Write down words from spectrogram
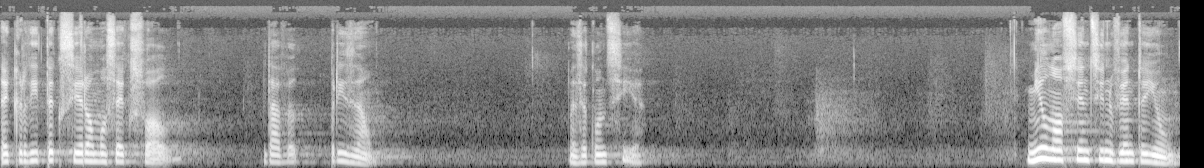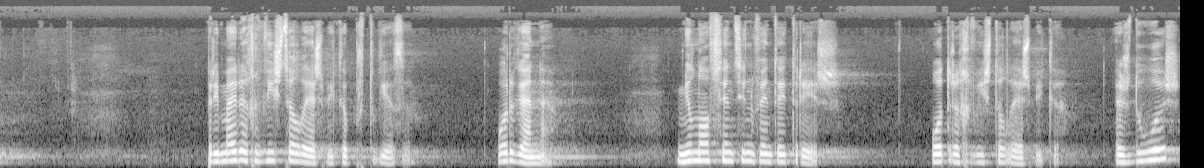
acredita que ser homossexual dava prisão. Mas acontecia. 1991. Primeira revista lésbica portuguesa. Organa. 1993. Outra revista lésbica. As duas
